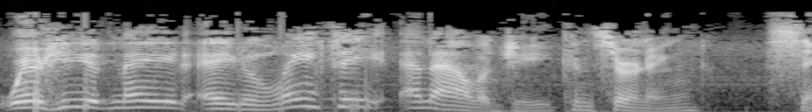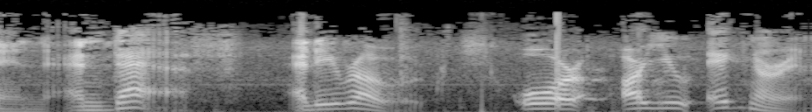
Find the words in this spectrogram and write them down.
where he had made a lengthy analogy concerning sin and death. And he wrote, Or are you ignorant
